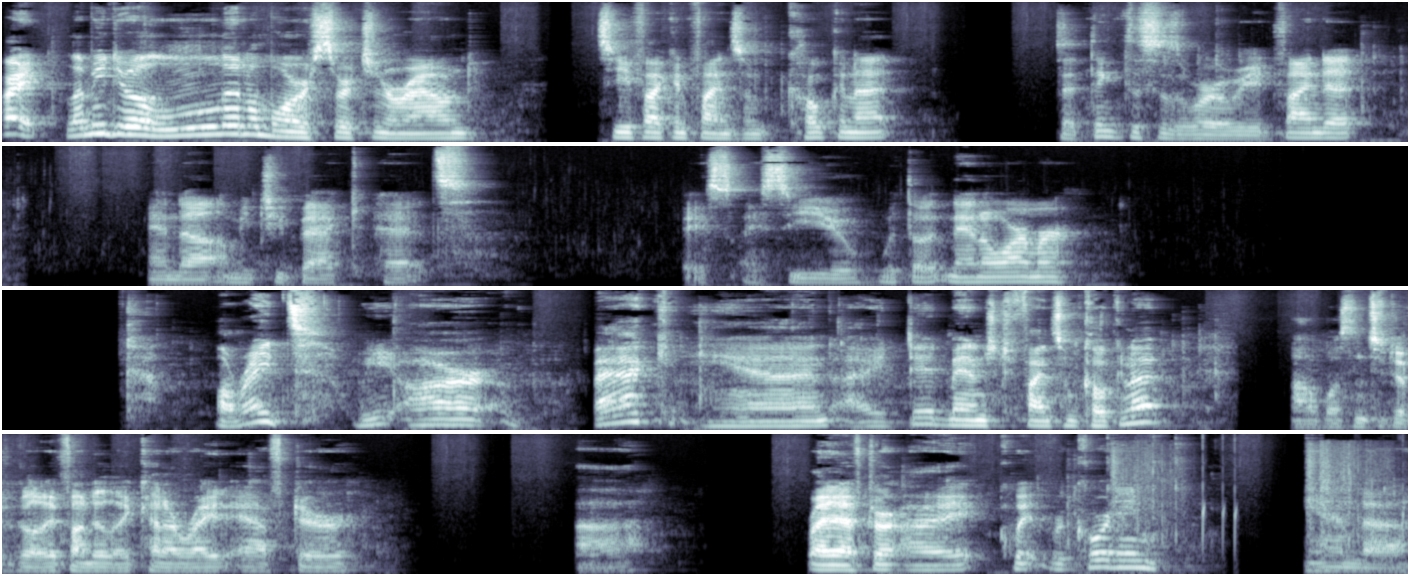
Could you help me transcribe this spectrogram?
All right let me do a little more searching around. See if i can find some coconut. I think this is where we'd find it. And uh, i'll meet you back at i see you with the nano armor all right, we are back, and I did manage to find some coconut. Uh, wasn't too difficult. I found it like kind of right after, uh, right after I quit recording, and uh,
